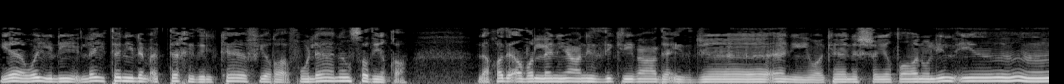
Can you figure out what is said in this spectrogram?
يا ويلي ليتني لم أتخذ الكافر فلانا صديقا. لقد أضلني عن الذكر بعد إذ جاءني وكان الشيطان للإنسان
